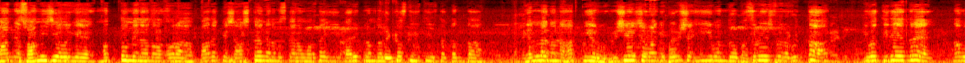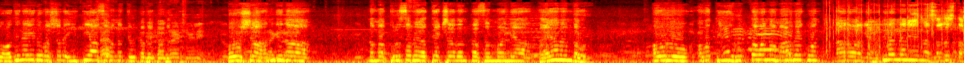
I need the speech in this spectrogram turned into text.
ಮಾನ್ಯ ಸ್ವಾಮೀಜಿ ಅವರಿಗೆ ಮತ್ತೊಮ್ಮೆ ನಾನು ಅವರ ಪಾದಕ್ಕೆ ಸಾಷ್ಟಾಂಗ ನಮಸ್ಕಾರ ಮಾಡ್ತಾ, ಈ ಕಾರ್ಯಕ್ರಮದಲ್ಲಿ ಉಪಸ್ಥಿತಿ ಇರ್ತಕ್ಕಂಥ ಎಲ್ಲ ನನ್ನ ಆತ್ಮೀಯರು, ವಿಶೇಷವಾಗಿ ಬಹುಶಃ ಈ ಒಂದು ಬಸವೇಶ್ವರ ವೃತ್ತ ಇವತ್ತಿದೆ ಅಂದ್ರೆ ನಾವು ಹದಿನೈದು ವರ್ಷದ ಇತಿಹಾಸವನ್ನು ತಿಳ್ಕೋಬೇಕಾಗುತ್ತೆ. ಬಹುಶಃ ಅಂದಿನ ನಮ್ಮ ಪುರಸಭೆ ಅಧ್ಯಕ್ಷರಾದಂಥ ಸನ್ಮಾನ್ಯ ದಯಾನಂದ್ ಅವರು ಅವರು ಅವತ್ತು ಈ ವೃತ್ತವನ್ನ ಮಾಡಬೇಕು ಅಂತ ನಾನು ಹಾಗೆ ಅಭಿನಂದನೆಯನ್ನ ಸಲ್ಲಿಸ್ತಾ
